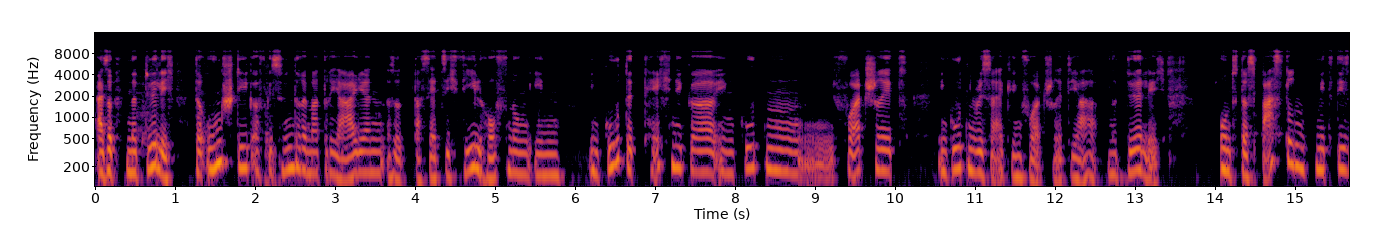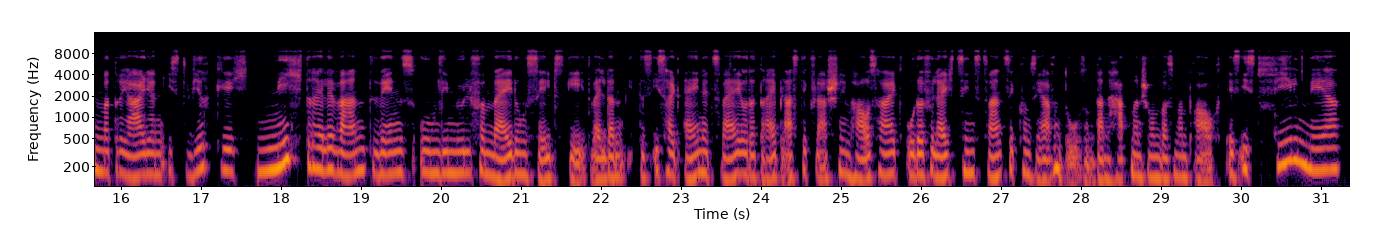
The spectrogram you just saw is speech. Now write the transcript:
Also natürlich, der Umstieg auf gesündere Materialien, also da setze ich viel Hoffnung in, in gute Techniker, in guten Fortschritt, in guten Recyclingfortschritt. Ja, natürlich. Und das Basteln mit diesen Materialien ist wirklich nicht relevant, wenn es um die Müllvermeidung selbst geht, weil dann, das ist halt eine, zwei oder drei Plastikflaschen im Haushalt oder vielleicht sind es 20 Konservendosen. Dann hat man schon, was man braucht. Es ist viel mehr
